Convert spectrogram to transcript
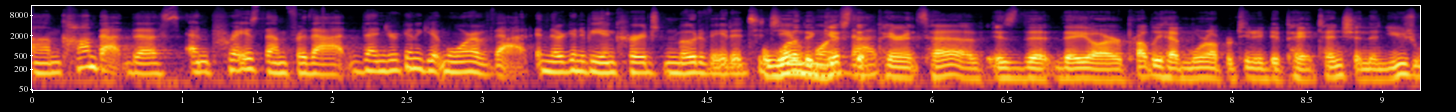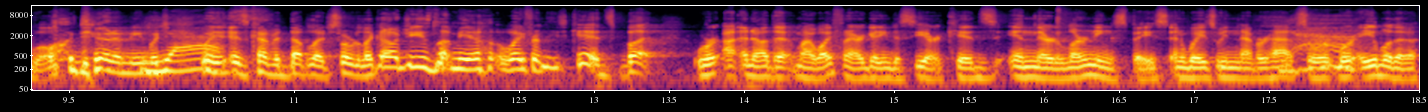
um, combat this and praise them for that, then you're going to get more of that, and they're going to be encouraged and motivated to do more. One of the gifts that. that parents have is that they are probably have more opportunity to pay attention than usual. Do you know what I mean? Which Yes. is kind of a double-edged sword. Like, oh, geez, let me away from these kids. But we're, I know that my wife and I are getting to see our kids in their learning space in ways we never have. So we're, we're able to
